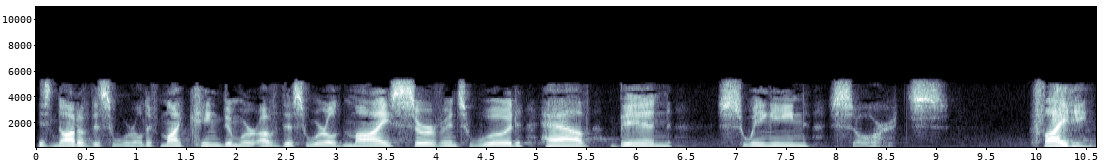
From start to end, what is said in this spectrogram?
is not of this world. If my kingdom were of this world, my servants would have been swinging swords, fighting,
